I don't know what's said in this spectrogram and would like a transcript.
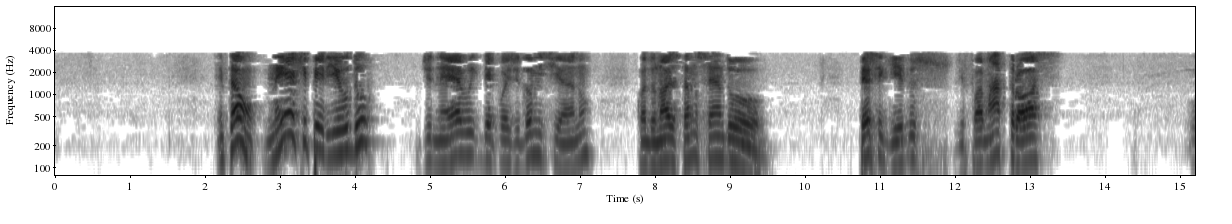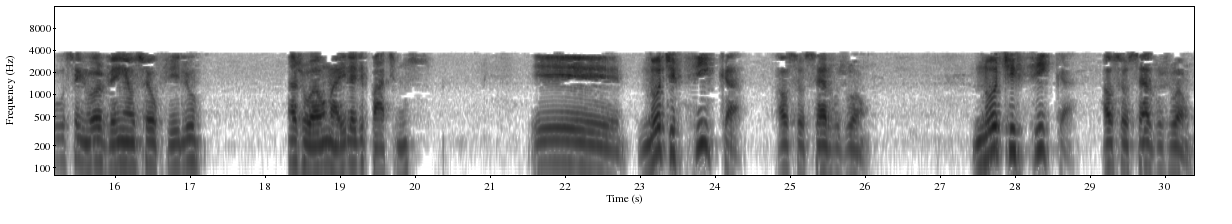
Então, nesse período de Nero e depois de Domiciano, quando nós estamos sendo perseguidos de forma atroz, o Senhor vem ao seu filho, a João, na ilha de Patmos, e notifica ao seu servo João. Notifica ao seu servo João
